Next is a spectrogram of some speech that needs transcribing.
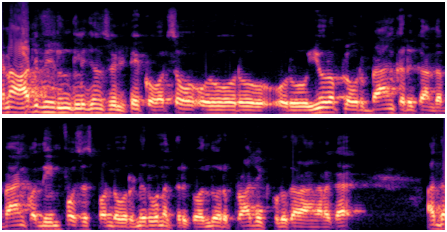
ஏன்னா artificial intelligence will take over so ஒரு ஒரு ஒரு யூரோப்பில் ஒரு பேங்க் இருக்குது அந்த பேங்க் வந்து இன்ஃபோசிஸ் போன்ற ஒரு நிறுவனத்திற்கு வந்து ஒரு ப்ராஜெக்ட் கொடுக்குறாங்கிறக்க அந்த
